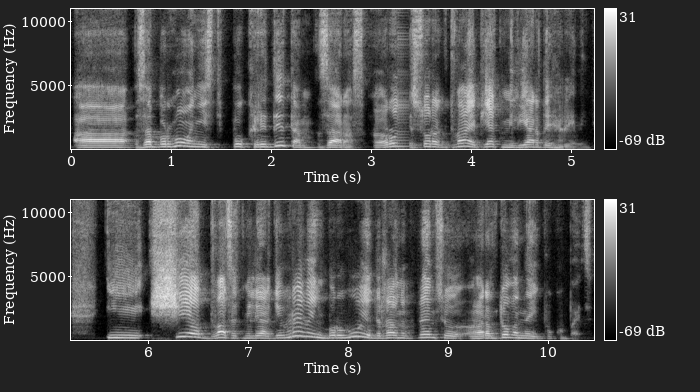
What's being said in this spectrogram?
а заборгованість по кредитам зараз розмір 42,5 мільярди гривень, і ще 20 мільярдів гривень боргує державну підприємцю гарантований покупець.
